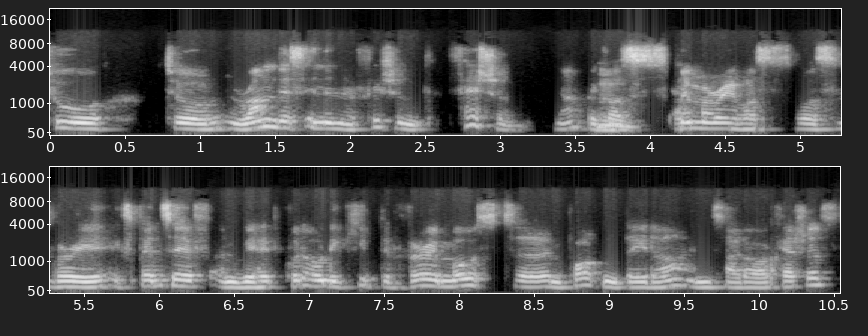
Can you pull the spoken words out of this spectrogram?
to to run this in an efficient fashion yeah, because mm. memory was was very expensive and we had, could only keep the very most uh, important data inside our caches.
